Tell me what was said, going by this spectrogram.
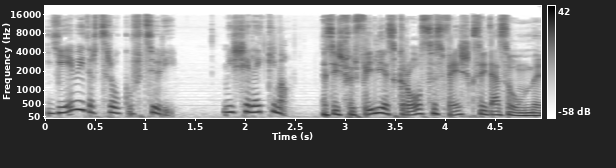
je wieder zurück auf Zürich? Michel Eckimann. Es war für viele ein grosses Fest diesen Sommer.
